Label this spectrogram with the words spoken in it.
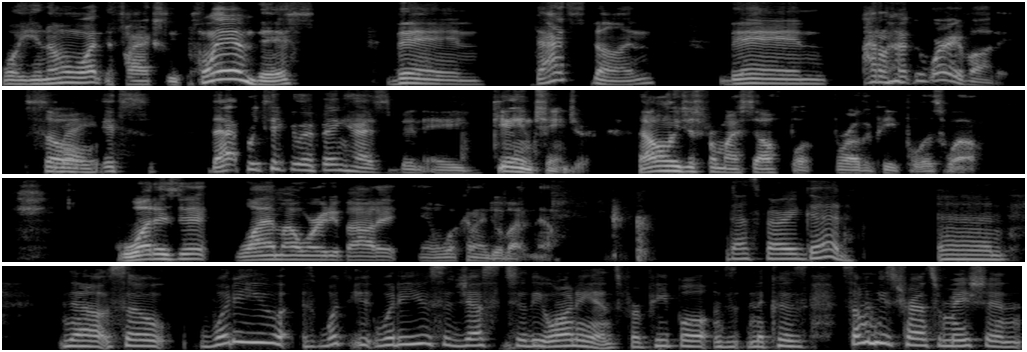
Well, you know what? If I actually plan this, then that's done. Then I don't have to worry about it. So Right. it's that particular thing has been a game changer, not only just for myself, but for other people as well. What is it? Why am I worried about it? And what can I do about it now? That's very good. And now, so what do you what what do you suggest to the audience for people because some of these transformation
